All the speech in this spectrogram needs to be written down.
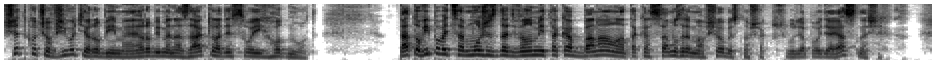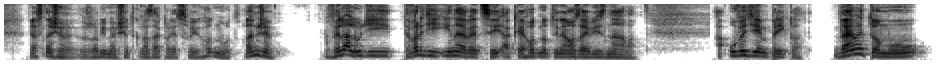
všetko, čo v živote robíme, robíme na základe svojich hodnôt. Táto výpoveď sa môže zdať veľmi taká banálna, taká samozrejmá všeobecná, však ľudia povedia jasné, že, jasné, že robíme všetko na základe svojich hodnôt. Lenže veľa ľudí tvrdí iné veci, aké hodnoty naozaj vyznáva. A uvediem príklad. Dajme tomu,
